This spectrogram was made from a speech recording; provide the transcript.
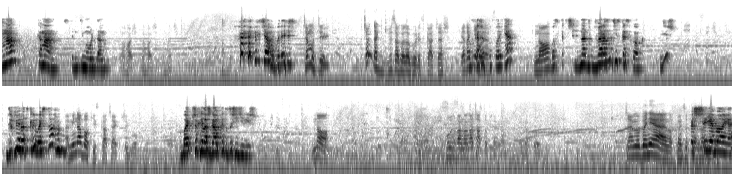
No, come on, z tym team ultem. No chodź, no chodź, no chodź. Chciałbyś. Czemu ty... Czemu tak wysoko do góry skaczesz? Ja tak nie wiem. podwójnie? No. Bo skacz, na, dwa razy naciskaj skok. Widzisz? Dopiero odkryłeś to? A mi na boki skacze jak przygłup. Bo jak przechylasz gałkę, to co się dziwisz? No. Kurwa, no na czas to przegram. Dobra, chuj. Czemu by nie? No w końcu Też się nie boję.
